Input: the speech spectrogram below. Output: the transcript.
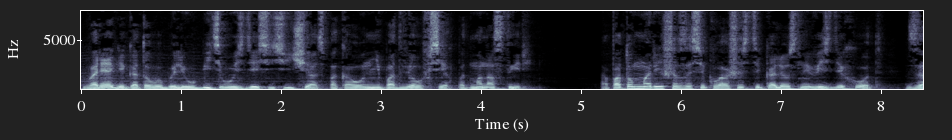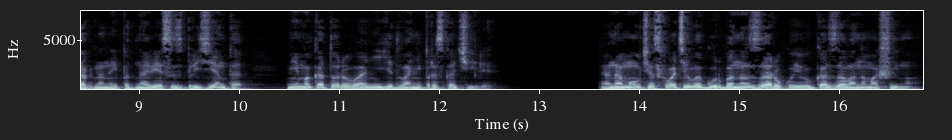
Варяги готовы были убить его здесь и сейчас, пока он не подвел всех под монастырь. А потом Мариша засекла шестиколесный вездеход, загнанный под навес из брезента, мимо которого они едва не проскочили. Она молча схватила Гурбана за руку и указала на машину.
